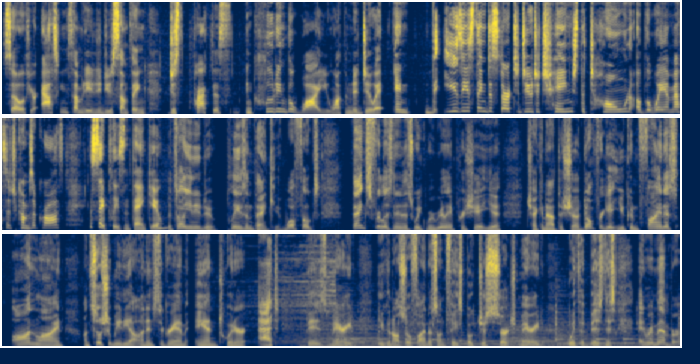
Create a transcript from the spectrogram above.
So if you're asking somebody to do something, just practice including the why you want them to do it. And the easiest thing to start to do to change the tone of the way a message comes across is say please and thank you. That's all you need to do. Please and thank you. Well, folks, thanks for listening this week. We really appreciate you checking out the show. Don't forget, you can find us online on social media on Instagram and Twitter at Biz Married. You can also find us on Facebook. Just search Married with a Business. And remember,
